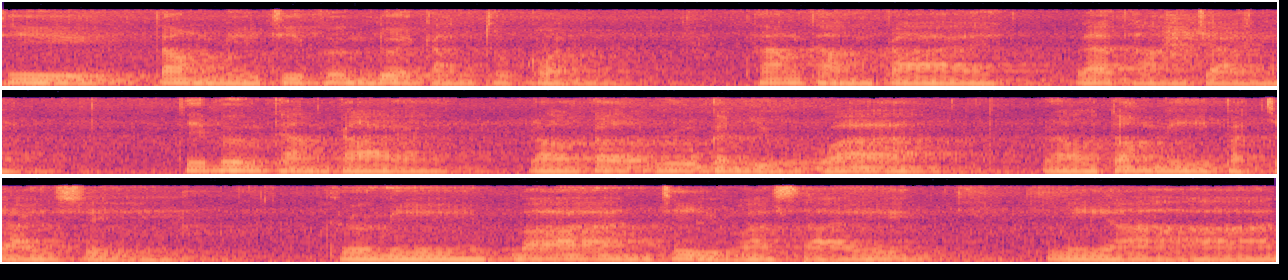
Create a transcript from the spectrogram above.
ที่ต้องมีที่พึ่งด้วยกันทุกคน ทั้งทางกายและทางใจ ที่พึ่งทางกาย เราก็รู้กันอยู่ว่า เราต้องมีปัจจัยสี่คือมีบ้านที่อยู่อาศัย มีอาหาร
